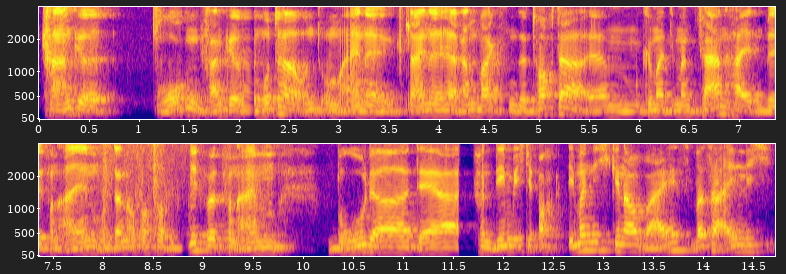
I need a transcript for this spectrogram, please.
kranke drogenkranke Mutter und um eine kleine heranwachsende Tochter ähm, kümmert, die man fernhalten will von allem und dann auch noch torpediert wird von einem Bruder, der von dem ich auch immer nicht genau weiß, was er eigentlich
